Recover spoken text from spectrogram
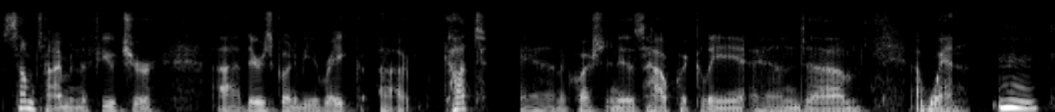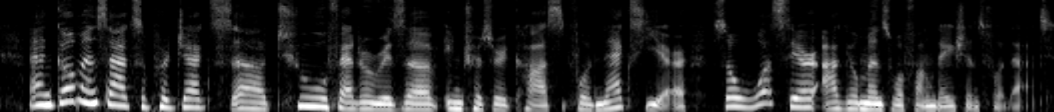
sometime in the future uh, there's going to be a rate uh, cut. And the question is how quickly and um, when. Mm-hmm. And Goldman Sachs projects uh, two Federal Reserve interest rate cuts for next year. So, what's their arguments or foundations for that?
